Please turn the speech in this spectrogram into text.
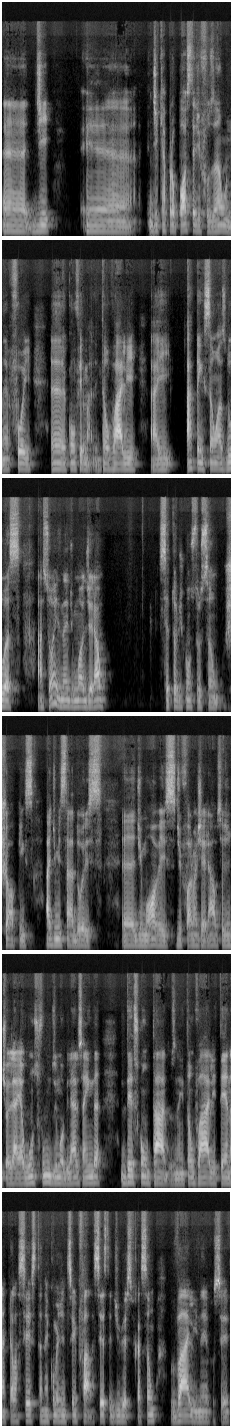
uh, de, uh, de que a proposta de fusão, né, foi uh, confirmada. Então, vale aí atenção às duas ações, né? De modo geral, setor de construção, shoppings, administradores de imóveis de forma geral, se a gente olhar alguns fundos imobiliários ainda descontados, né? Então vale ter naquela cesta, né? Como a gente sempre fala, cesta de diversificação vale, né? Você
